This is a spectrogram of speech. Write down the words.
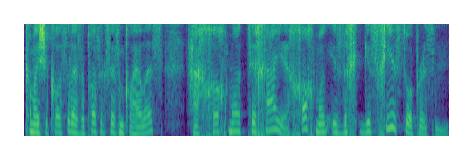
Kamaishikosav, as the Pasuk says in Koheles, HaChochma Techaye. Chochma is the gizchias to a person.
